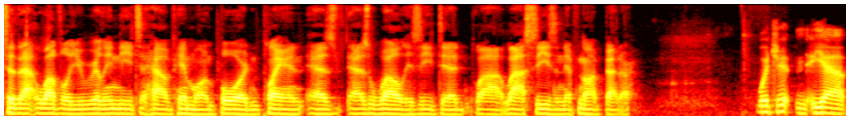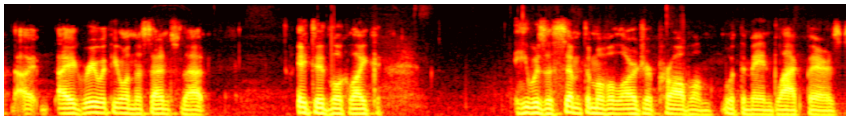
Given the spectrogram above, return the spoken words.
to that level, you really need to have him on board and playing as as well as he did uh, last season, if not better. Which it, yeah, I, I agree with you on the sense that it did look like he was a symptom of a larger problem with the Maine Black Bears.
